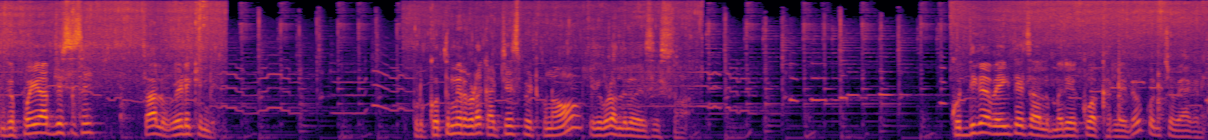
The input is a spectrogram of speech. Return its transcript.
ఇంకా పొయ్యి ఆఫ్ చేసేసాయి. చాలు వేడెక్కింది. ఇప్పుడు కొత్తిమీర కూడా కట్ చేసి పెట్టుకున్నాము ఇది కూడా అందులో వేసేస్తున్నాం. కొద్దిగా వేగితే చాలు మరి ఎక్కువ అక్కర్లేదు కొంచెం వేగని.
